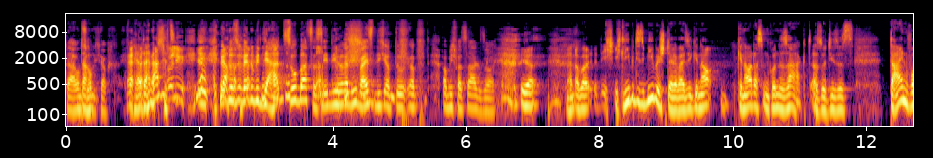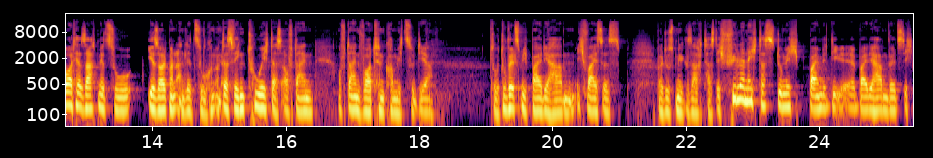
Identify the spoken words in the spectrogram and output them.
Darum, Darum suche ich auch. Ja, dein Entschuldigung. Ja, genau. wenn, du, wenn du mit der Hand so machst, das sehen die Hörer nicht, weiß nicht, ob, du, ob, ob ich was sagen soll. Ja, Nein, aber ich, ich liebe diese Bibelstelle, weil sie genau, genau das im Grunde sagt. Also dieses, dein Wort, Herr, sagt mir zu, ihr sollt mein Antlitz suchen. Und deswegen tue ich das auf dein, auf dein Wort hin, komme ich zu dir. So, du willst mich bei dir haben. Ich weiß es, weil du es mir gesagt hast. Ich fühle nicht, dass du mich bei, äh, bei dir haben willst. Ich,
